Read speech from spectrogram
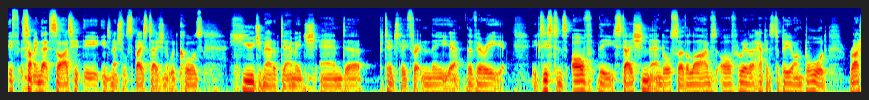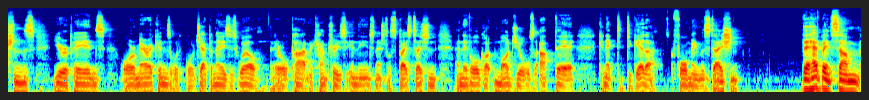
If something that size hit the International Space Station, it would cause huge amount of damage and uh, potentially threaten the uh, the very existence of the station and also the lives of whoever happens to be on board Russians, Europeans, or Americans or, or Japanese as well. They're all partner countries in the International Space Station and they've all got modules up there connected together, forming the station. There have been some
